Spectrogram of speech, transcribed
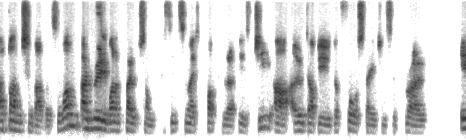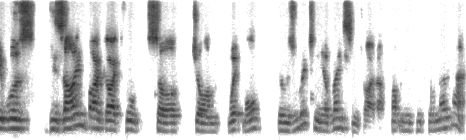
a bunch of others. The one I really want to focus on because it's the most popular is GROW, the four stages of Grow. It was designed by a guy called Sir John Whitmore, who was originally a racing driver. Not many people know that.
